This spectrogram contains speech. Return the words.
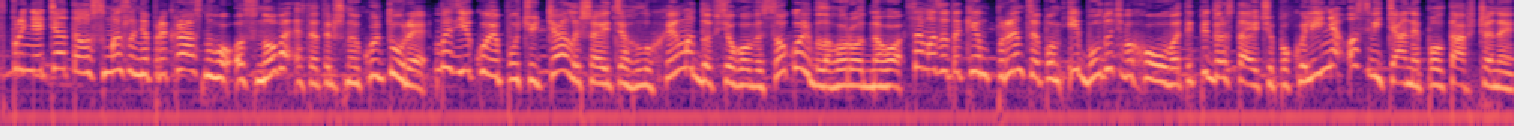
сприйняття та осмислення прекрасного – основа естетичної культури, без якої почуття лишаються глухими до всього високого і благородного. Саме за таким принципом і будуть виховувати підростаюче покоління освітяни Полтавщини.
